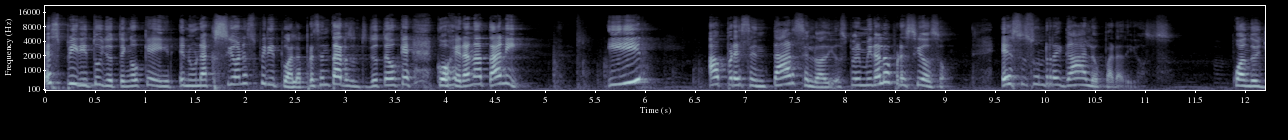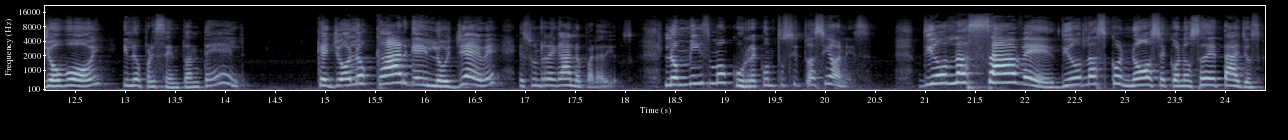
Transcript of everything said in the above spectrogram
espíritu, yo tengo que ir en una acción espiritual a presentarlos. Entonces yo tengo que coger a Natán y ir a presentárselo a Dios. Pero mira lo precioso. Eso es un regalo para Dios. Cuando yo voy y lo presento ante Él. Que yo lo cargue y lo lleve es un regalo para Dios. Lo mismo ocurre con tus situaciones. Dios las sabe, Dios las conoce, conoce detalles,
